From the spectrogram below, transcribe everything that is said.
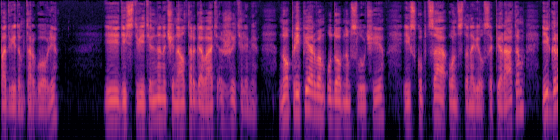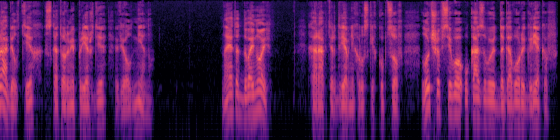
под видом торговли — и действительно начинал торговать с жителями. Но при первом удобном случае из купца он становился пиратом и грабил тех, с которыми прежде вел мену. На этот двойной характер древних русских купцов лучше всего указывают договоры греков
